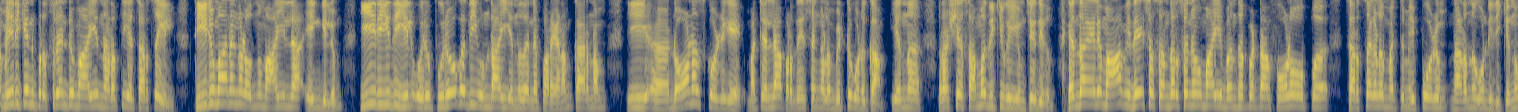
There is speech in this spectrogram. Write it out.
അമേരിക്കൻ പ്രസിഡന്റുമായി നടത്തിയ ചർച്ചയിൽ തീരുമാനങ്ങളൊന്നും ആയില്ല എങ്കിലും ഈ രീതിയിൽ ഒരു പുരോഗതി ഉണ്ടായി എന്ന് തന്നെ പറയണം. കാരണം ഈ ഡോണസ് ഒഴികെ മറ്റെല്ലാ പ്രദേശങ്ങളും വിട്ടുകൊടുക്കാം എന്ന് റഷ്യ സമ്മതിക്കുകയും ചെയ്തിരുന്നു. എന്തായാലും ആ വിദേശ സന്ദർശനവുമായി ബന്ധപ്പെട്ട ഫോളോ അപ്പ് ചർച്ചകളും മറ്റും ഇപ്പോഴും നടന്നുകൊണ്ടിരിക്കുന്നു.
